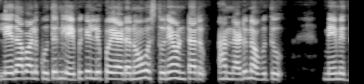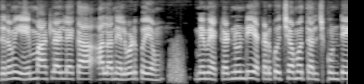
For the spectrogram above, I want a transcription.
లేదా వాళ్ళ కూతుర్ని లేపుకెళ్ళిపోయాడనో వస్తూనే ఉంటారు అన్నాడు నవ్వుతూ. మేమిద్దరం ఏం మాట్లాడలేక అలా నిలబడిపోయాం. మేము ఎక్కడి నుండి ఎక్కడికి వచ్చామో తలుచుకుంటే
